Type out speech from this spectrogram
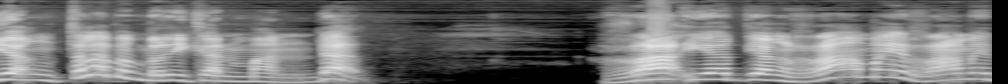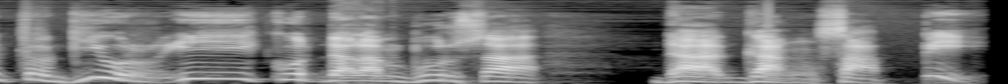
yang telah memberikan mandat. Rakyat yang ramai-ramai tergiur ikut dalam bursa dagang sapi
